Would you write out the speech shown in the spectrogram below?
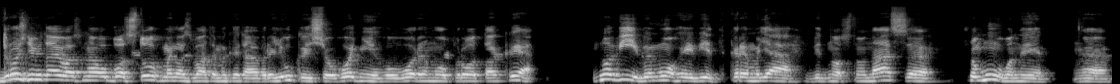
Друзі, вітаю вас на обосток. Мене звати Микита Аврилюк. І сьогодні говоримо про таке нові вимоги від Кремля відносно нас. Чому вони е,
